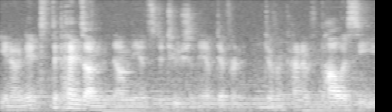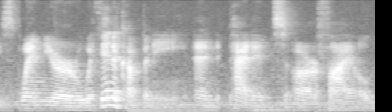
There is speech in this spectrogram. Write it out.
You know, and it depends on, on the institution. They have different different kind of policies. When you're within a company and patents are filed,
